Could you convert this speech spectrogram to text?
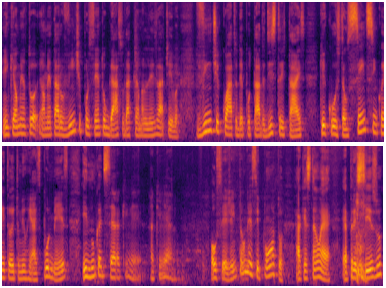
em que aumentou, aumentaram 20% o gasto da Câmara Legislativa. 24 deputados distritais que custam 158 mil reais por mês e nunca disseram a que vieram. A que vieram. Ou seja, então nesse ponto, a questão é, é preciso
